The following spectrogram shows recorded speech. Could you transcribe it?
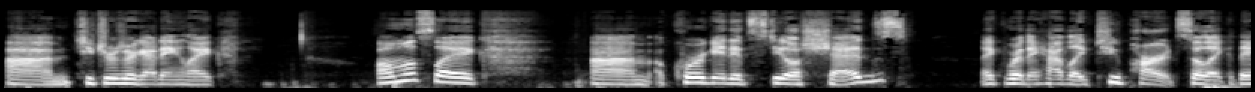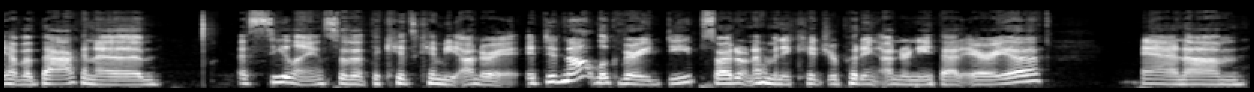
um, teachers are getting like almost like um, corrugated steel sheds, like where they have like two parts. So like they have a back and a a ceiling so that the kids can be under it. It did not look very deep, so I don't know how many kids you're putting underneath that area. And um,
